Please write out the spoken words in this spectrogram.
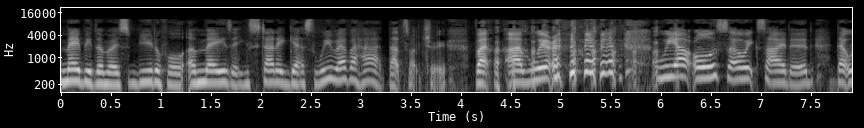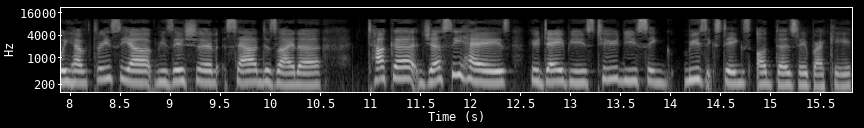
maybe the most beautiful, amazing, stunning guest we've ever had. That's not true, but um, we're we are all so excited that we have 3CR musician, sound designer. Tucker Jesse Hayes, who debuts two new sing- music stings on Thursday Brekkie.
